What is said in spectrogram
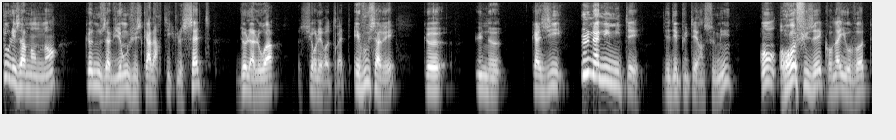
tous les amendements que nous avions jusqu'à l'article 7 de la loi sur les retraites. Et vous savez qu'une quasi-unanimité des députés insoumis ont refusé qu'on aille au vote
